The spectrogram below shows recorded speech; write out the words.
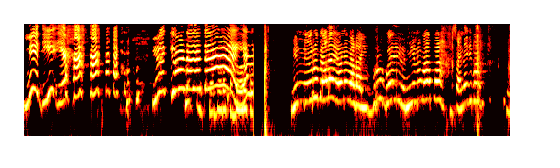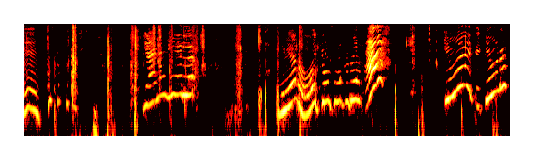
ನೀದಿ? ನಿನ್ನ ಬೇಡ ಏನು ಬೇಡ. ಇಬ್ರು ಬೈ ನೀನು ಬಾಪ ಸಣ್ಣದಿ ಬಾ. ನೀವೇನು? ಕಿವಿಡ್ ಸುಮ್ಮಕ್ರಿ ಮುಂಡ್ರಿ ಗಪ್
